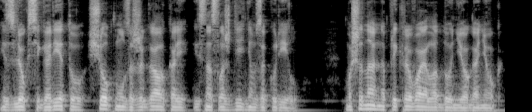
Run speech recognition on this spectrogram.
Излег сигарету, щелкнул зажигалкой и с наслаждением закурил, машинально прикрывая ладонью огонек.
